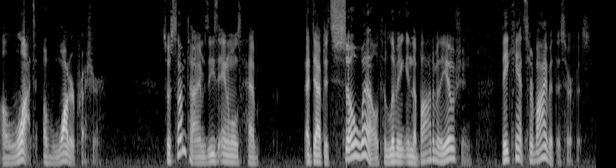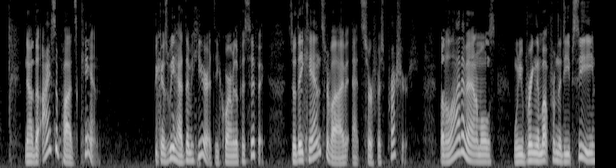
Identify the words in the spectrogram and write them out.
a lot of water pressure. So sometimes these animals have adapted so well to living in the bottom of the ocean, they can't survive at the surface. Now, the isopods can, because we had them here at the Aquarium of the Pacific. So they can survive at surface pressures. But a lot of animals, when you bring them up from the deep sea,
